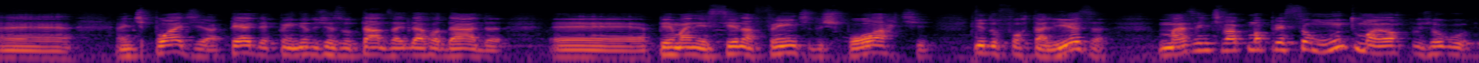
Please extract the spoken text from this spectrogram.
é, a gente pode, até dependendo dos resultados aí da rodada, é, permanecer na frente do esporte e do Fortaleza, mas a gente vai com uma pressão muito maior para o jogo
